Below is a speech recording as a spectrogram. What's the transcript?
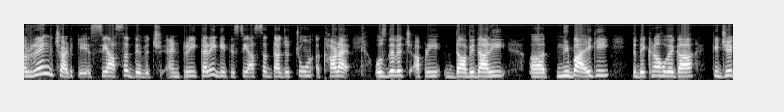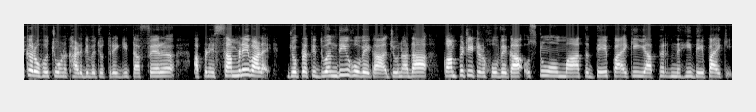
ਰਿੰਗ ਛੱਡ ਕੇ ਸਿਆਸਤ ਦੇ ਵਿੱਚ ਐਂਟਰੀ ਕਰੇਗੀ ਤੇ ਸਿਆਸਤ ਦਾ ਜੋ ਚੋਣ ਅਖਾੜਾ ਹੈ, ਉਸ ਦੇ ਵਿੱਚ ਆਪਣੀ ਦਾਅਵੇਦਾਰੀ ਨਿਭਾਏਗੀ ਤੇ ਦੇਖਣਾ ਹੋਵੇਗਾ ਕਿ ਜੇਕਰ ਉਹ ਚੋਣ ਅਖਾੜੇ ਦੇ ਵਿੱਚ ਉਤਰੇਗੀ ਤਾਂ ਫਿਰ ਆਪਣੇ ਸਾਹਮਣੇ ਵਾਲੇ ਜੋ ਪ੍ਰਤੀਦਵੰਦੀ ਹੋਵੇਗਾ, ਜੋ ਉਹਨਾਂ ਦਾ ਕੰਪੀਟੀਟਰ ਹੋਵੇਗਾ ਉਸ ਨੂੰ ਉਹ ਮਾਤ ਦੇ ਪਾਏਗੀ ਜਾਂ ਫਿਰ ਨਹੀਂ ਦੇ ਪਾਏਗੀ।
